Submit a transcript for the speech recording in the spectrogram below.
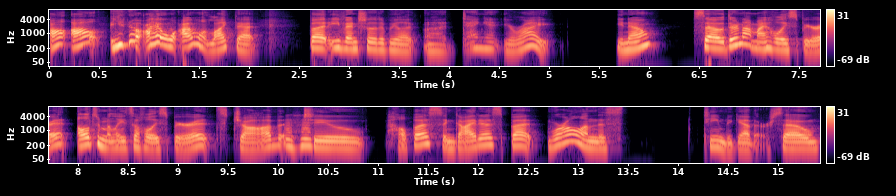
I'll, I'll, you know, I, won't- I won't like that. But eventually they'll be like, uh, dang it, you're right. You know? So they're not my Holy Spirit. Ultimately, it's the Holy Spirit's job Mhm. to help us and guide us, but we're all on this team together. So,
